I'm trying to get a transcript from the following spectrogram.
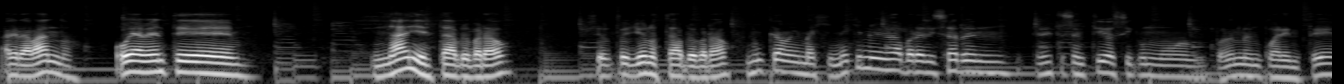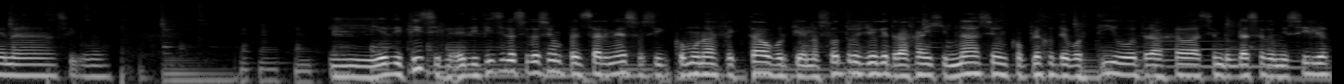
agravando. Obviamente nadie estaba preparado, ¿cierto? Yo no estaba preparado. Nunca me imaginé que nos iba a paralizar en, este sentido, así como ponerlo en cuarentena, así como... Y es difícil, es difícil la situación pensar en eso, ¿sí? cómo nos ha afectado, porque nosotros, yo que trabajaba en gimnasio, en complejos deportivos, trabajaba haciendo clases a domicilio,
